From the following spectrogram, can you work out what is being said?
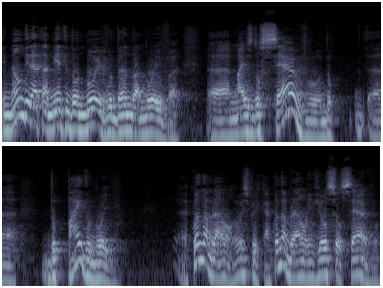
e não diretamente do noivo dando à noiva, uh, mas do servo, do, uh, do pai do noivo. Quando Abraão, vou explicar, quando Abraão enviou seu servo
